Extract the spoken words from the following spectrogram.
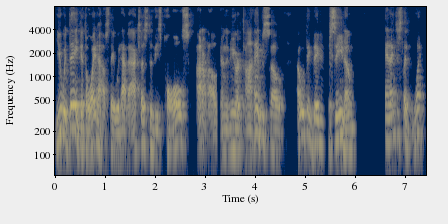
you would think at the White House they would have access to these polls. I don't know, in the New York Times. So I would think they've seen them. And I just like, what,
